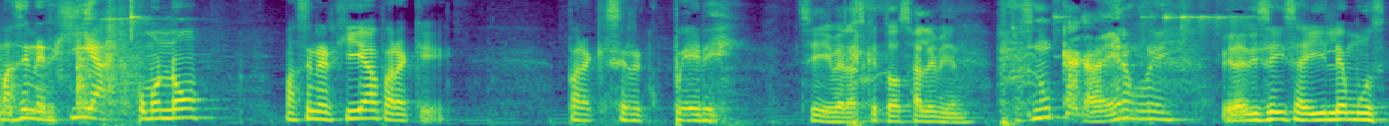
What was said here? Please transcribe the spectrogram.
más energía. ¿Cómo no? Más energía para que, para que se recupere. Sí, verás que todo sale bien. Es un cagadero, güey. Mira, dice Isaí Lemus,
